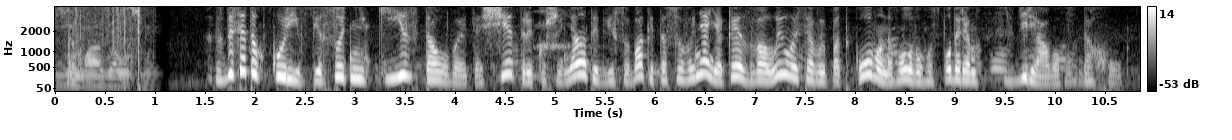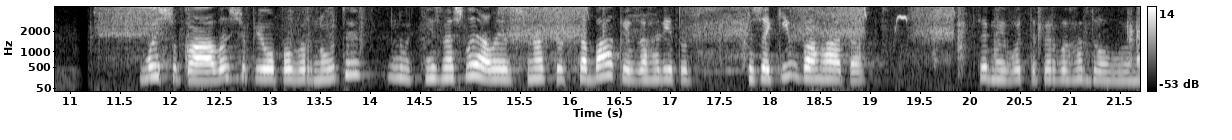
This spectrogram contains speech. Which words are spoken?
зима зовут. З десяток корів, півсотні кіз та овець, а ще три кошеняти, дві собаки та совеня, яке звалилося випадково на голову господарям з дірявого даху. Ми шукали, щоб його повернути. Ну, не знайшли, але в нас тут собаки, взагалі тут хижаків багато. Це ми його тепер вигодовуємо.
